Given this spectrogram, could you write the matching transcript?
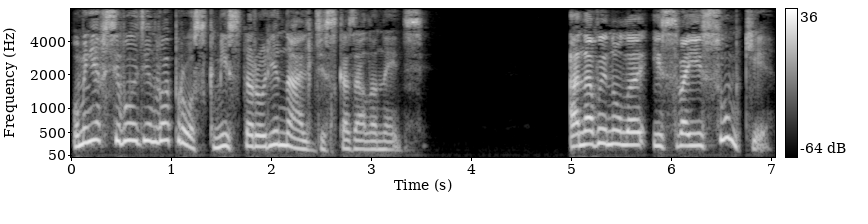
«У меня всего один вопрос к мистеру Ринальди», — сказала Нэнси. Она вынула из своей сумки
